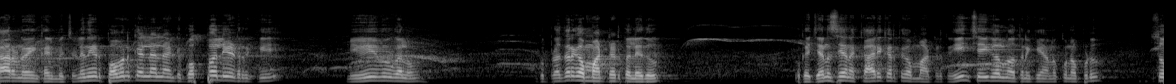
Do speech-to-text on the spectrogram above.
కారణం ఏం కనిపించలేదు. ఎందుకంటే పవన్ కళ్యాణ్ లాంటి గొప్ప లీడర్కి మేమేమి ఇవ్వగలం? ఒక బ్రదర్గా మాట్లాడతలేదు. ఒక జనసేన కార్యకర్తగా మాట్లాడుతుంది ఏం చేయగలను అతనికి అనుకున్నప్పుడు? సో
